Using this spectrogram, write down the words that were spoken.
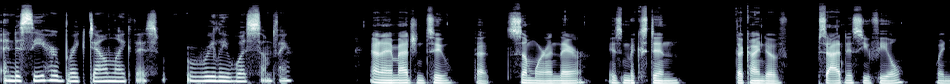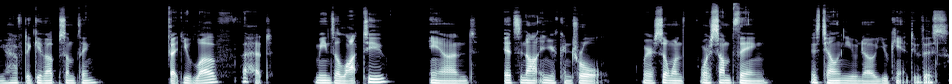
And to see her break down like this really was something. And I imagine too that somewhere in there is mixed in the kind of sadness you feel when you have to give up something that you love that means a lot to you and it's not in your control where someone or something is telling you no you can't do this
